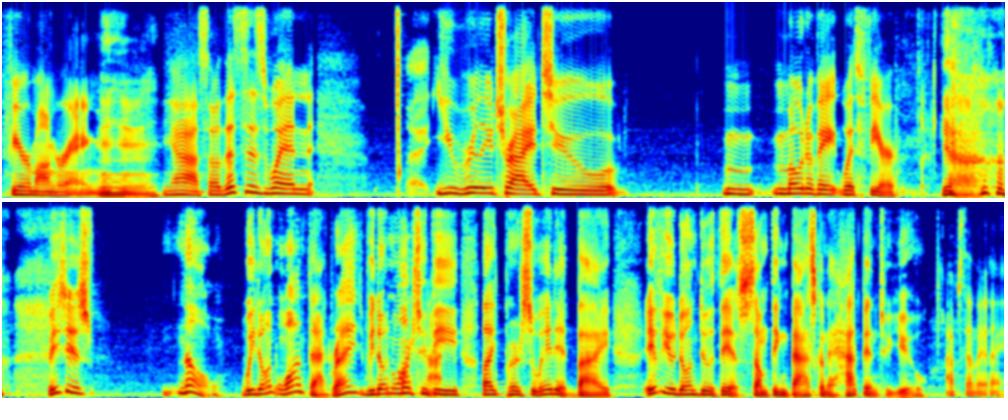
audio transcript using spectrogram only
fear mongering. Mm-hmm. Yeah. So this is when uh, you really try to m- motivate with fear. Yeah. this is no We don't want that, right? We don't want course to not. be like persuaded by if you don't do this, something bad's gonna happen to you. Absolutely.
